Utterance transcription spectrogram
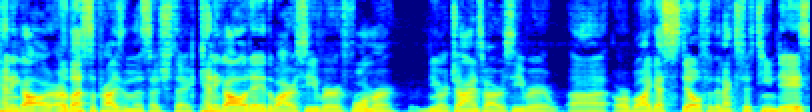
Kenny Gall or less surprising than this, I should say. Kenny Golladay, the wide receiver, former New York Giants wide receiver, uh, or well, I guess still for the next 15 days.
